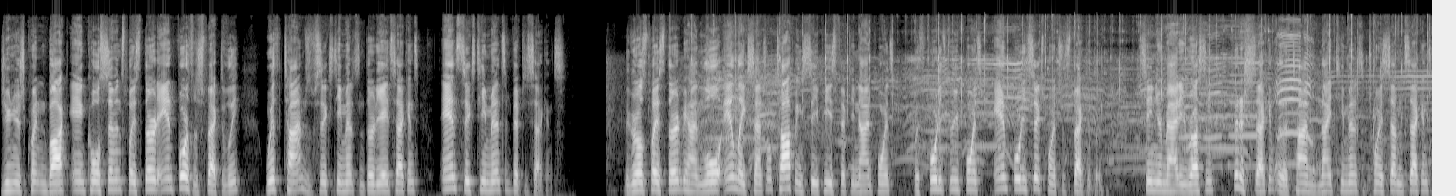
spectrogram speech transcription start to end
Juniors Quentin Bach and Cole Simmons placed third and fourth respectively with times of 16 minutes and 38 seconds and 16 minutes and 50 seconds. The girls placed third behind Lowell and Lake Central, topping CP's 59 points with 43 points and 46 points respectively. Senior Maddie Russin finished second with a time of 19 minutes and 27 seconds,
